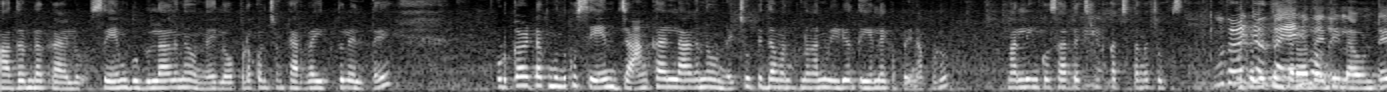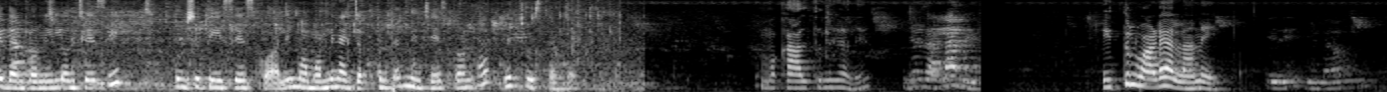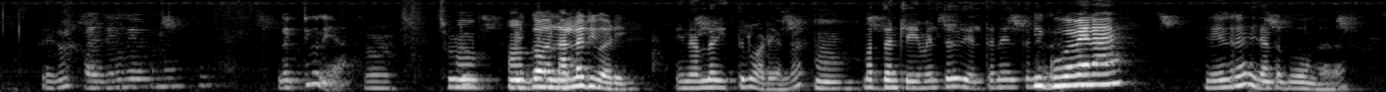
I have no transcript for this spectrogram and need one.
ఆదొండకాయలు same గుడ్డులాగానే ఉన్నాయి. లోపల కొంచెం కర్ర ఇత్తులు వెళ్తాయి ఉడకబెట్టక ముందుకు సేమ్ జాంకాయలు లాగానే ఉన్నాయి. చూపిద్దాం అనుకున్నా కానీ వీడియో తీయలేకపోయినప్పుడు. మళ్ళీ ఇంకోసారి తెచ్చినప్పుడు ఖచ్చితంగా చూపిస్తాను ఉడకబెట్టిన తర్వాత అయితే ఇలా ఉంటాయి దాంట్లో నీళ్ళు ఉంచేసి పులుసు తీసేసుకోవాలి. మా మమ్మీ నాకు చెప్తుంటే నేను చేస్తూ ఉంటా మీరు చూస్తుంటారు అమ్మ కాలుతుంది కానీ. ఇత్తులు వాడేయాలానే ఇగో గట్టిగా చూడు. నల్లటి వాడేది ఈ నల్ల ఇత్తులు వాడేయాలా? మరి దాంట్లో ఏం వెళ్తుంది? వెళ్తానే వెళ్తానే ఈ గువ్వమేనా? ఇదేంద్రా? ఇదంతా గువ్వం కదా?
